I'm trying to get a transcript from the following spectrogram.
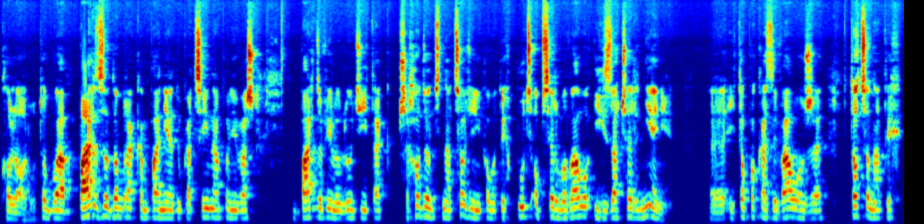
koloru. To była bardzo dobra kampania edukacyjna, ponieważ bardzo wielu ludzi, tak przechodząc na co dzień koło tych płuc, obserwowało ich zaczernienie. E, I to pokazywało, że to, co na tych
